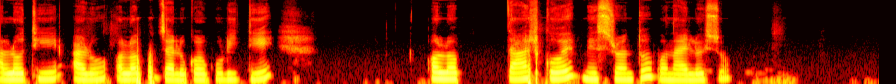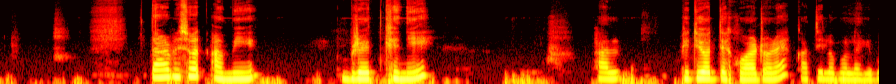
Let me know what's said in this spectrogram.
হালধি আৰু অলপ জালুকৰ গুড়ি দি অলপ ডাঠকৈ মিশ্ৰণটো বনাই লৈছোঁ। তাৰপিছত আমি ব্ৰেডখিনি ভাল ভিডিঅ'ত দেখুওৱাৰ দৰে কাটি ল'ব লাগিব।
